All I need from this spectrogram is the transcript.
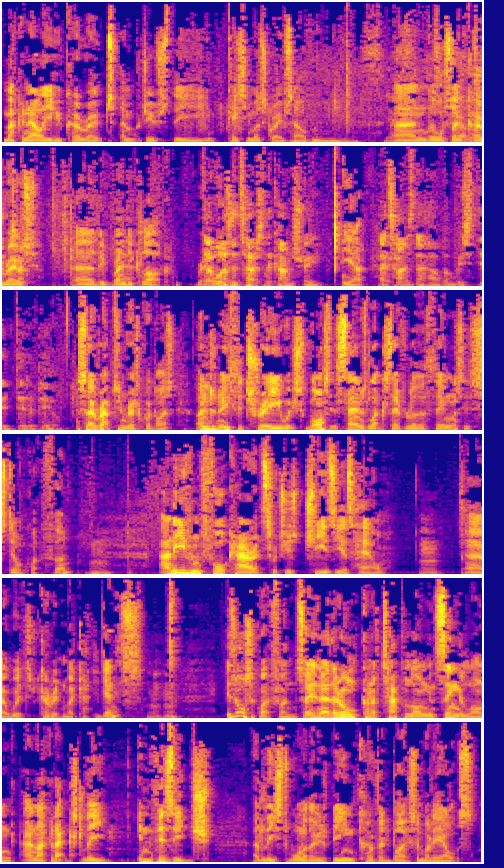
McAnally, who co-wrote and produced the Kacey Musgraves album, and There was a- also co-wrote uh, the Brandy Clark. There was a touch of the country yeah. at times that album, which did, did appeal. So Wrapped in Red, quite nice. Underneath the Tree, which whilst it sounds like several other things, is still quite fun. Mm-hmm. And even 4 Carats, which is cheesy as hell, Mm. uh, with co-written by Cathy Dennis, Mm-hmm. is also quite fun. So you know they're all kind of tap along and sing along, and I could actually envisage at least one of those being covered by somebody else Mm.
